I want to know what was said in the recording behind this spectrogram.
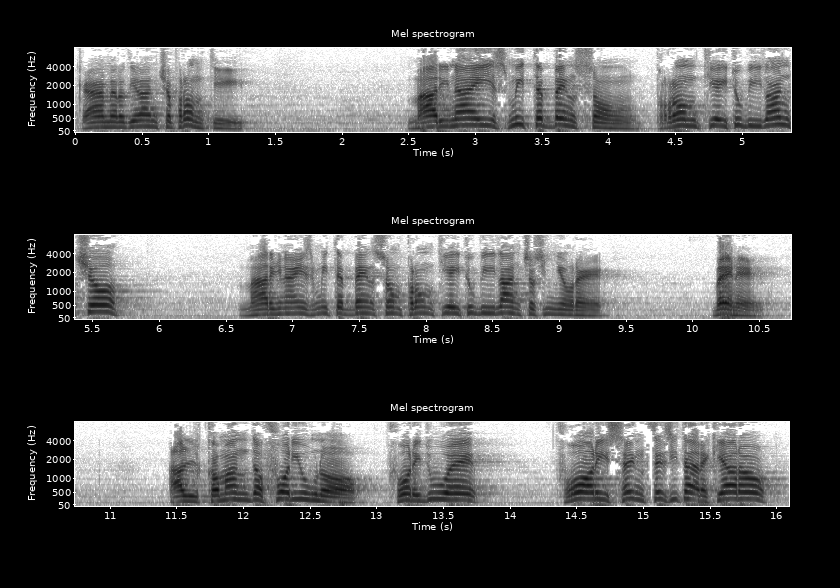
camera di lancio pronti. Marinai Smith e Benson, pronti ai tubi di lancio? Marinai Smith e Benson, pronti ai tubi di lancio, signore. Bene. Al comando fuori uno, fuori due, fuori senza esitare, chiaro?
